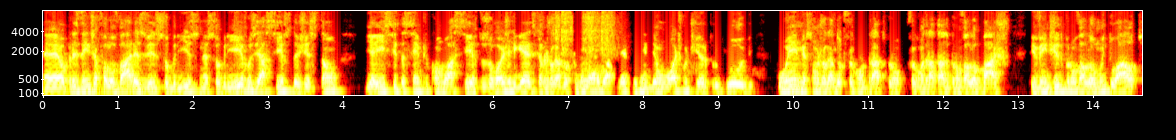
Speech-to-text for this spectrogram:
é, o presidente já falou várias vezes sobre isso, né, sobre erros e acertos da gestão, e aí cita sempre como acertos o Roger Guedes, que era um jogador que nem era do Atlético e rendeu um ótimo dinheiro para o clube, o Emerson, um jogador que foi, contrato um, foi contratado por um valor baixo e vendido por um valor muito alto,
